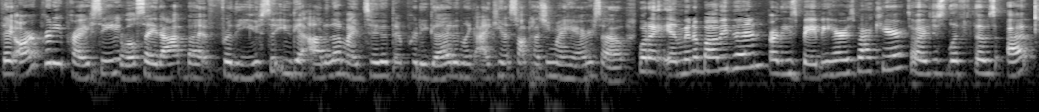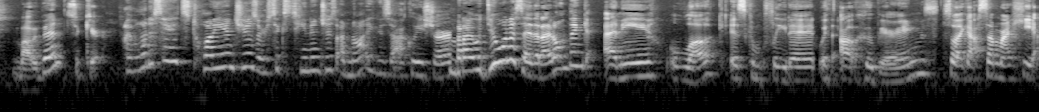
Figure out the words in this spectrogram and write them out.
They are pretty pricey, I will say that, but for the use that you get out of them, I'd say that they're pretty good and like I can't stop touching my hair so what I am gonna bobby pin are these baby hairs back here so I just lift those up bobby pin secure I want to say it's 20 inches or 16 inches. I'm not exactly sure. But I do want to say that I don't think any look is completed without hoop earrings. So I got some right here.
